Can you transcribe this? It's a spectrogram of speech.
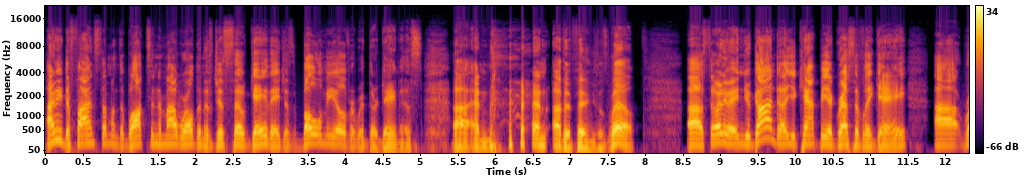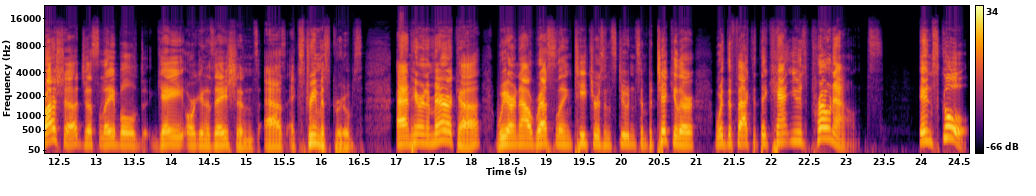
I need to find someone that walks into my world and is just so gay they just bowl me over with their gayness, uh, and and other things as well. Uh, so anyway, in Uganda, you can't be aggressively gay. Uh, Russia just labeled gay organizations as extremist groups. And here in America, we are now wrestling teachers and students in particular with the fact that they can't use pronouns in school.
